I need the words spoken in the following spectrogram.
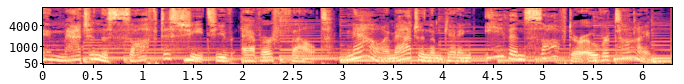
Imagine the softest sheets you've ever felt. Now imagine them getting even softer over time.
